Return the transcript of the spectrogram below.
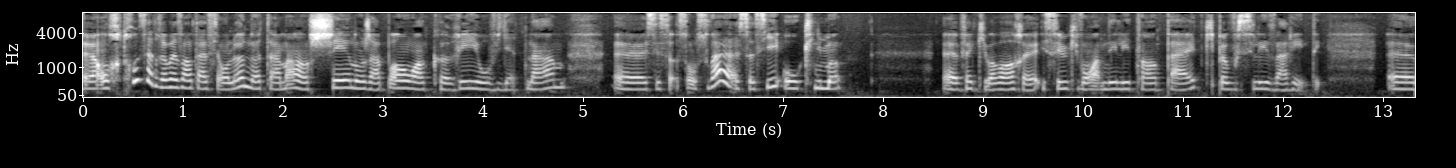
Euh, on retrouve cette représentation-là, notamment en Chine, au Japon, en Corée, au Vietnam. C'est ça, sont souvent associés au climat. Euh, fait qu'il va avoir, euh, c'est eux qui vont amener les tempêtes, qui peuvent aussi les arrêter. Euh,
